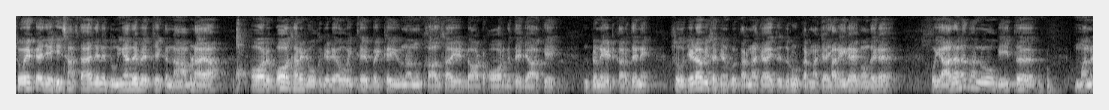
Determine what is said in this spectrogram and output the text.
ਸੋ ਇੱਕ ਅਜਿਹੀ ਸੰਸਥਾ ਹੈ ਜਿਹਨੇ ਦੁਨੀਆ ਦੇ ਵਿੱਚ ਇੱਕ ਨਾਂ ਬਣਾਇਆ ਔਰ ਬਹੁਤ ਸਾਰੇ ਲੋਕ ਜਿਹੜੇ ਆ ਉਹ ਇੱਥੇ ਬੈਠੇ ਹੀ ਉਹਨਾਂ ਨੂੰ khalsaid.org ਤੇ ਜਾ ਕੇ ਡੋਨੇਟ ਕਰਦੇ ਨੇ। ਸੋ ਜਿਹੜਾ ਵੀ ਸੱਜਣ ਕੋਈ ਕਰਨਾ ਚਾਹੇ ਤੇ ਜ਼ਰੂਰ ਕਰਨਾ ਚਾਹੀਦਾ। ਸਾਰੇ ਹੀ ਰਹੇ, ਗਾਉਂਦੇ ਰਹੇ। ਉਹ ਯਾਦ ਹੈ ਨਾ ਤੁਹਾਨੂੰ ਉਹ ਗੀਤ ਮਨ ਡੋ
